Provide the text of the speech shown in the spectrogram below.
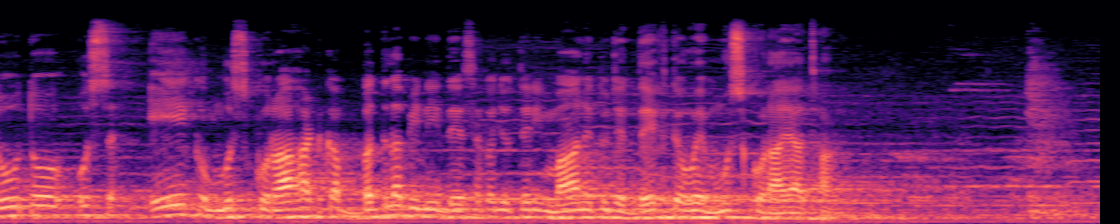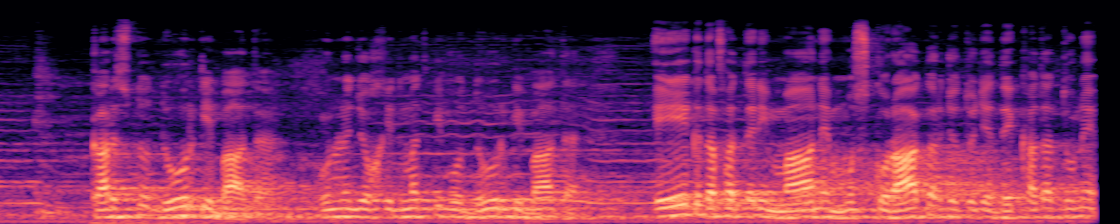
تو تو اس ایک مسکراہٹ کا بدلہ بھی نہیں دے سکا جو تیری ماں نے تجھے دیکھتے ہوئے مسکرایا تھا قرض تو دور کی بات ہے انہوں نے جو خدمت کی وہ دور کی بات ہے ایک دفعہ تیری ماں نے مسکرا کر جو تجھے دیکھا تھا تو نے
